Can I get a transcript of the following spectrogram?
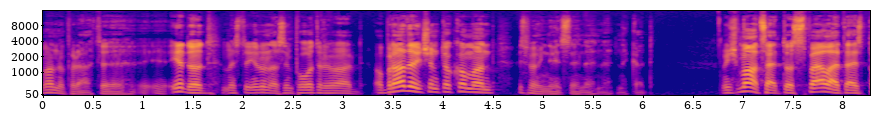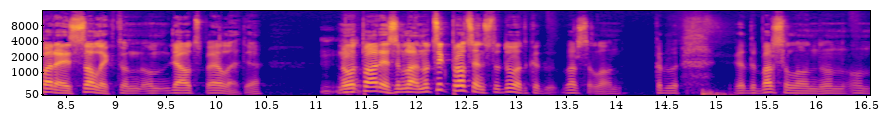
Manuprāt, iedod, mēs tur runāsim par otru vārdu. Obradovičam to komandu vispār neviens nenē, nekad. Viņš mācīja tos spēlētājus pareizi salikt un, un ļaut spēlēt. Ja? Nu, nu, pāriesim lēni. Nu, cik procents tu dod, kad Barcelona? Kad, kad Barcelona un, un, un,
